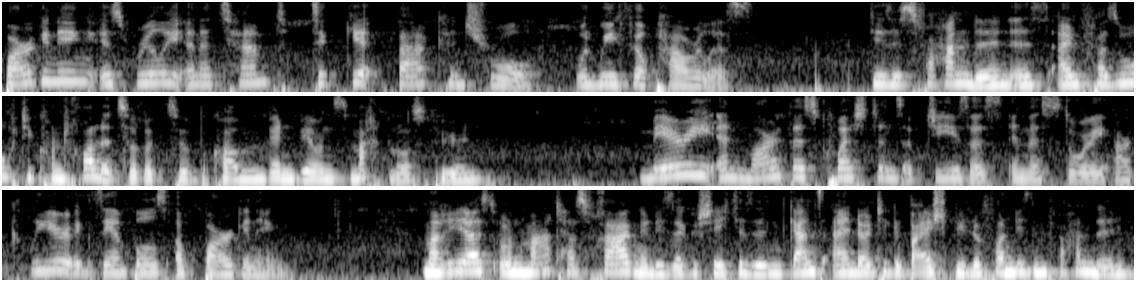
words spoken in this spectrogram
Bargaining is really an attempt to get back control when we feel powerless. Dieses Verhandeln ist ein Versuch, die Kontrolle zurückzubekommen, wenn wir uns machtlos fühlen. Mary and Martha's questions of Jesus in this story are clear examples of bargaining. Marias und Marthas Fragen in dieser Geschichte sind ganz eindeutige Beispiele von diesem Verhandeln.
